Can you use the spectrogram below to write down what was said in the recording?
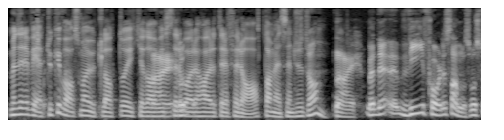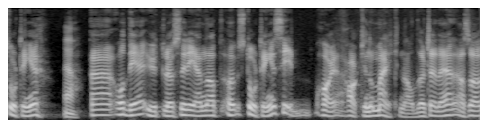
Men dere vet jo ikke hva som er utelatt og ikke da, hvis dere bare har et referat av Messenger-tråden. Nei, men det, vi får det samme som Stortinget. Ja. Uh, og det utløser igjen at Stortinget si, har, har ikke noen merknader til det. Altså,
